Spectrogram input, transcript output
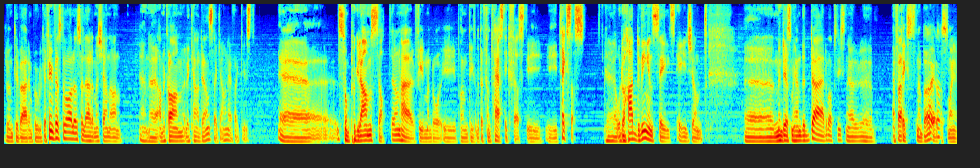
runt i världen på olika filmfestivaler. Så lärde man känna en, en eh, amerikan, eller kanadensare kan han är faktiskt. Eh, som programsatte den här filmen då i, på något som heter Fantastic Fest i, i Texas. Eh, och då hade vi ingen sales agent. Eh, men det som hände där, det var precis när, eh, texterna började, så man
